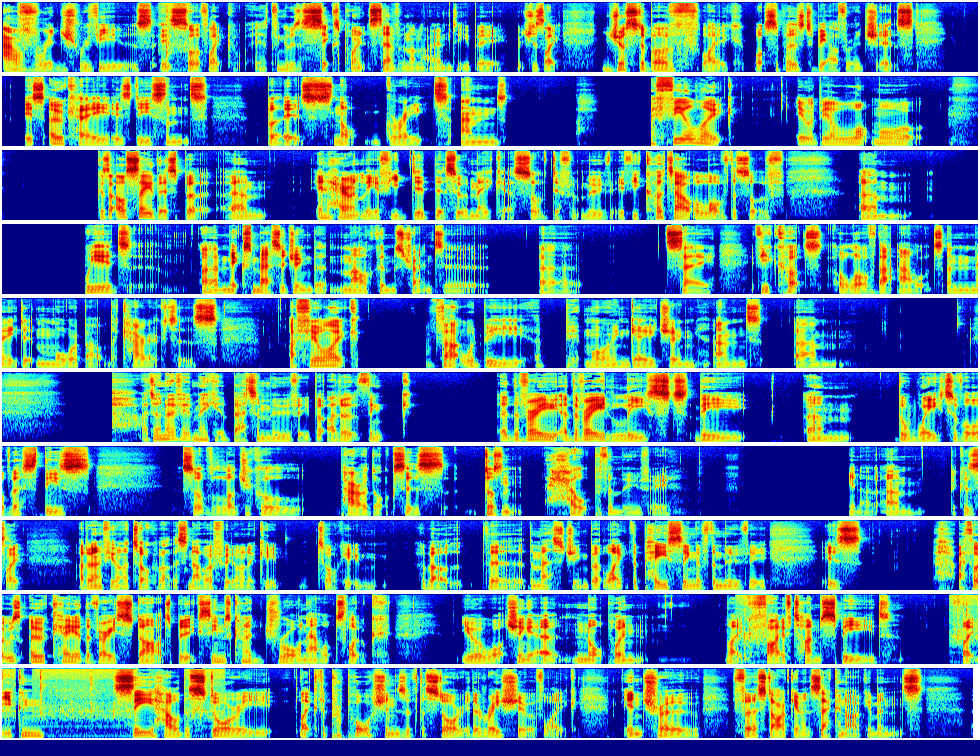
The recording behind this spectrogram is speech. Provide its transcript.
average reviews. It's sort of like I think it was a six point seven on IMDb, which is like just above like what's supposed to be average. It's it's okay, it's decent, but it's not great. And I feel like it would be a lot more because I'll say this, but um, inherently, if you did this, it would make it a sort of different movie. If you cut out a lot of the sort of um, weird uh, mixed messaging that Malcolm's trying to uh, say, if you cut a lot of that out and made it more about the characters, I feel like that would be a bit more engaging and um, I don't know if it'd make it a better movie, but I don't think at the very at the very least the um the weight of all of this these sort of logical paradoxes doesn't help the movie. You know, um because like I don't know if you want to talk about this now if we want to keep talking about the the messaging, but like the pacing of the movie is I thought it was okay at the very start, but it seems kind of drawn out. Like you were watching it at 0. Point, like five times speed. Like you can see how the story, like the proportions of the story, the ratio of like intro, first argument, second argument,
